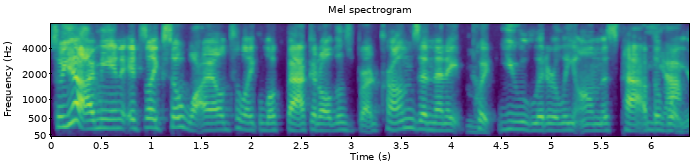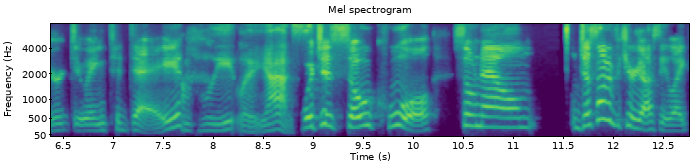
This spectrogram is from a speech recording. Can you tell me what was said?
So yeah, I mean, it's like so wild to like look back at all those breadcrumbs and then it yeah. put you literally on this path of yeah. what you're doing today. Completely. Yes. Which is so cool. So now just out of curiosity, like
